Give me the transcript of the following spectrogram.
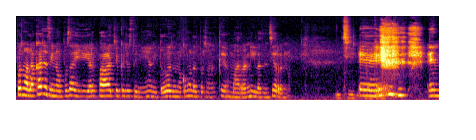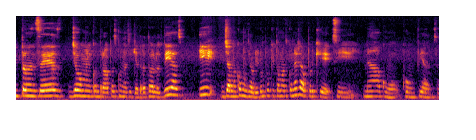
pues no a la calle, sino pues ahí al patio que ellos tenían y todo eso, no como las personas que amarran y las encierran, ¿no? Sí, Eh, entonces yo me encontraba pues con la psiquiatra todos los días y ya me comencé a abrir un poquito más con ella porque sí me daba como confianza.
